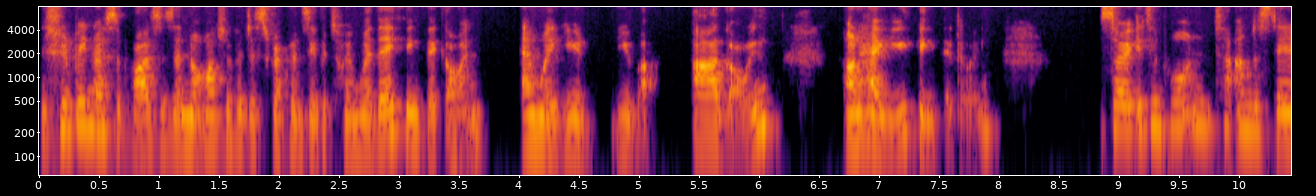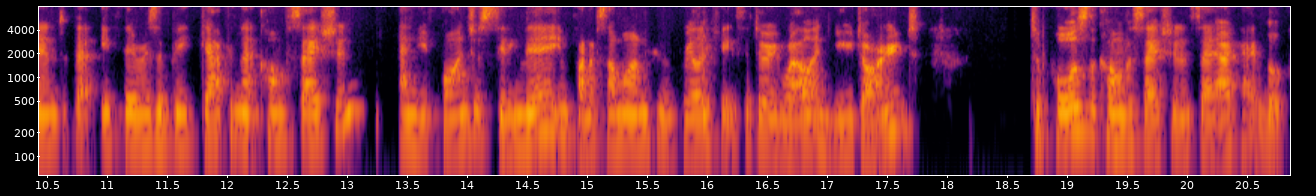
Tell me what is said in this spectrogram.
there should be no surprises and not much of a discrepancy between where they think they're going and where you, you are going on how you think they're doing. So it's important to understand that if there is a big gap in that conversation, and you find you're sitting there in front of someone who really thinks they're doing well and you don't, to pause the conversation and say, okay, look,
